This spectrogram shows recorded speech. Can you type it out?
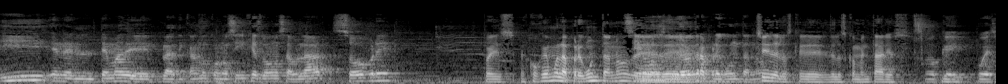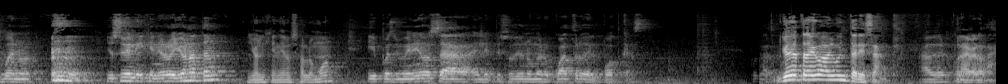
y en el tema de platicando con los Inges vamos a hablar sobre... Pues escogemos la pregunta, ¿no? Sí, vamos a escoger otra pregunta, ¿no? Sí, de los, que, de los comentarios. Ok, pues bueno, yo soy el ingeniero Jonathan Yo, el ingeniero Salomón. y pues bienvenidos al episodio número 4 del podcast. Yo le traigo algo interesante, A ver, la cuéntame. verdad.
